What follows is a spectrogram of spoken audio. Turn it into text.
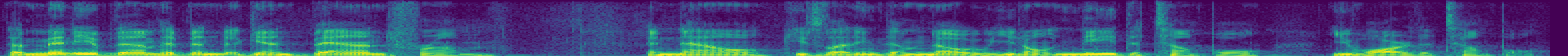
that many of them had been again banned from, and now He's letting them know you don't need the temple, you are the temple.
